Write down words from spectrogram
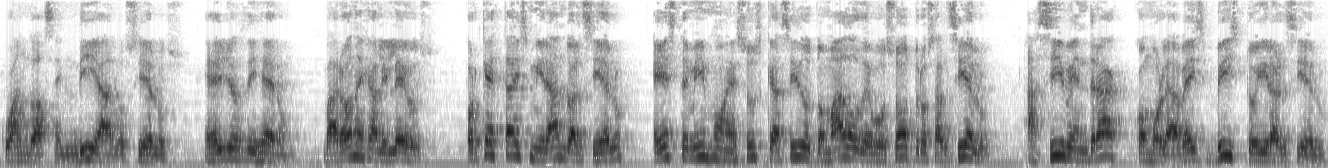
cuando ascendía a los cielos. Ellos dijeron, varones Galileos, ¿por qué estáis mirando al cielo? Este mismo Jesús que ha sido tomado de vosotros al cielo, así vendrá como le habéis visto ir al cielo.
